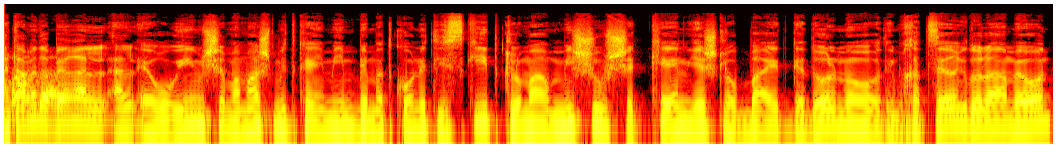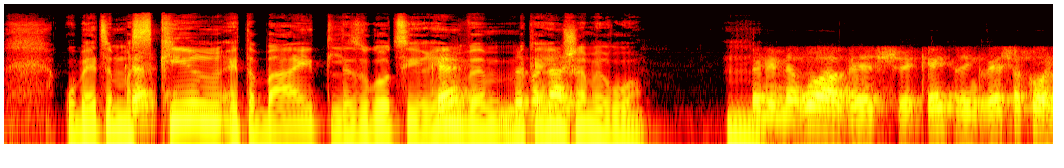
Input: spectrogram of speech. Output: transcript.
אתה מדבר על, על אירועים שממש מתקיימים במתכונת עסקית, כלומר מישהו שכן יש לו בית גדול מאוד, עם חצר גדולה מאוד, הוא בעצם כן. משכיר את הבית לזוגות צעירים כן, והם מקיימים שם אירוע. מקיימים אירוע ויש קייטרינג ויש הכל.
